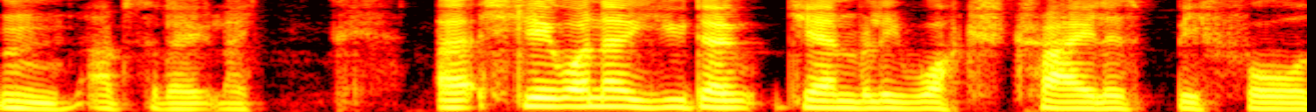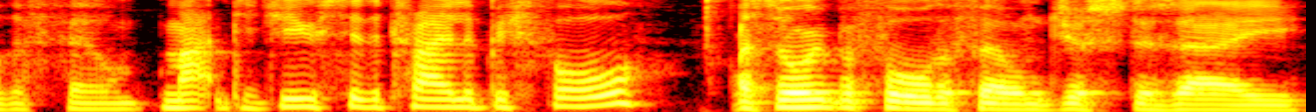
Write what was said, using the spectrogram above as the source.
Mm, absolutely. Uh, Stu, I know you don't generally watch trailers before the film. Matt, did you see the trailer before? I saw it before the film just as a,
